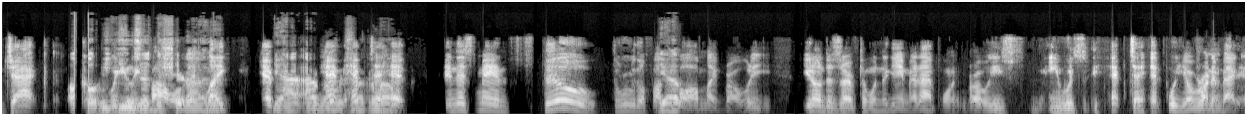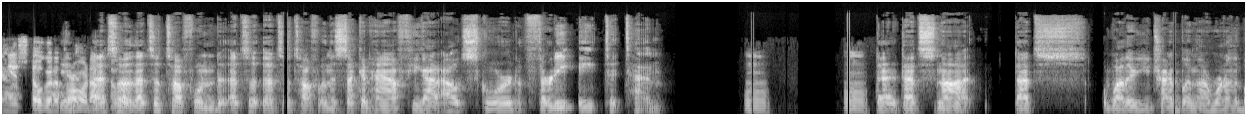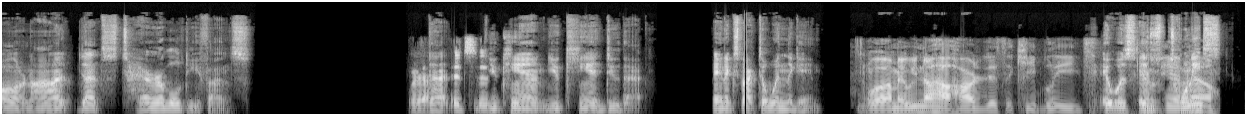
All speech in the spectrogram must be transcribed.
Jack Oh, he used the shit it. out of like it. Yeah, I remember hip, hip to about. hip, and this man still threw the fucking Yep. ball. I'm like, bro, what do you? You don't deserve to win the game at that point, bro. He's he was hip to hip with your running back, and you're still gonna Yeah, throw it up. that's a him. that's a tough one. to- That's a that's a tough one. In the second half, he got outscored thirty eight to ten. Mm. Mm. That that's not that's whether you try to blame that running the ball or not. That's terrible defense. Yeah, That it's it, you can't you can't do that and expect to win the game. Well, I mean, we know how hard it is to keep leads. It was it was PML. twenty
